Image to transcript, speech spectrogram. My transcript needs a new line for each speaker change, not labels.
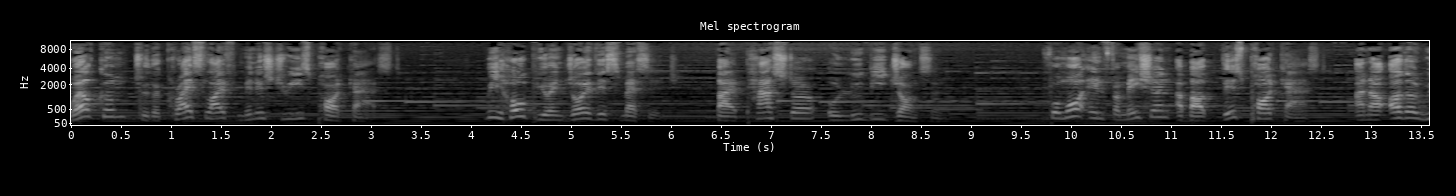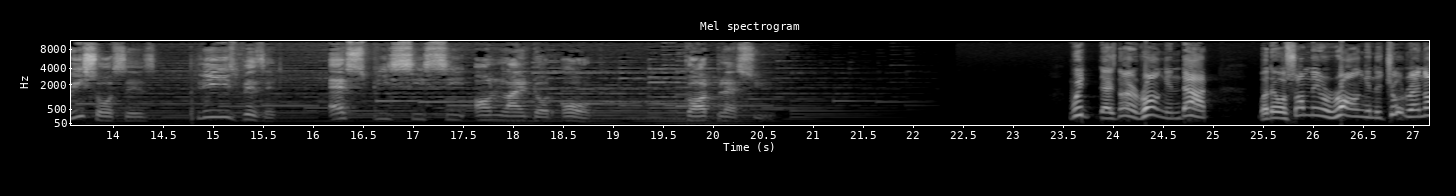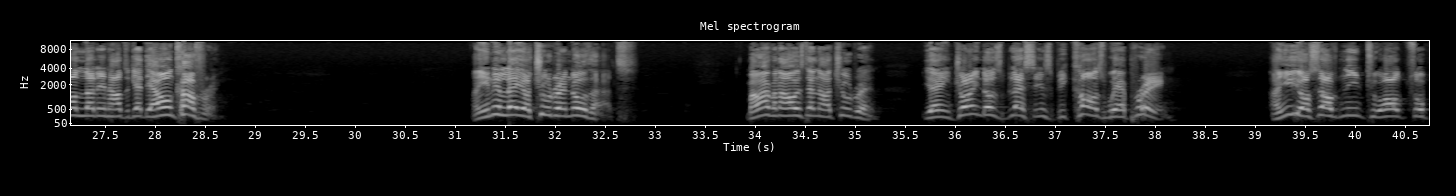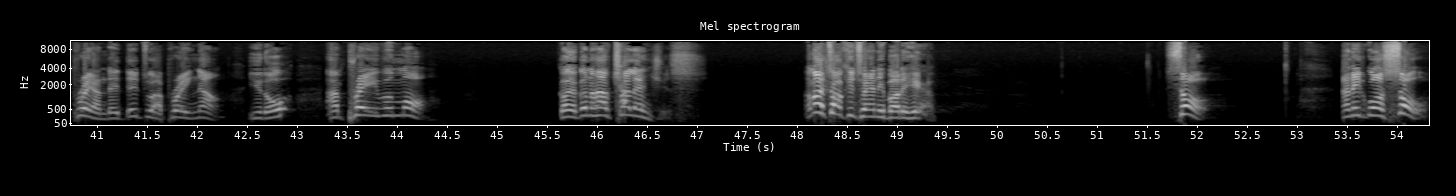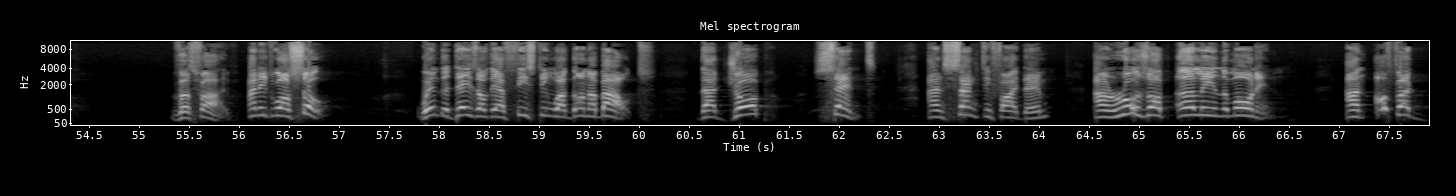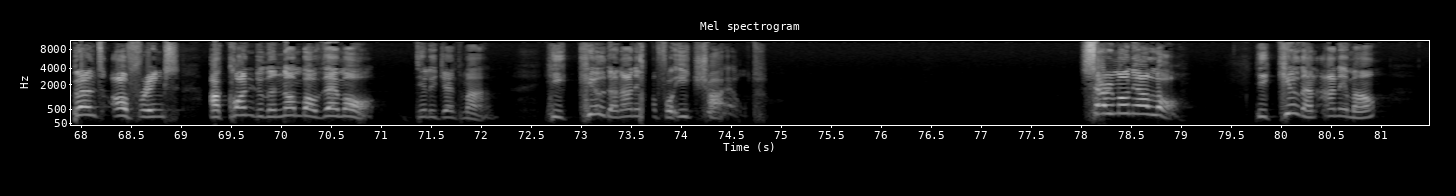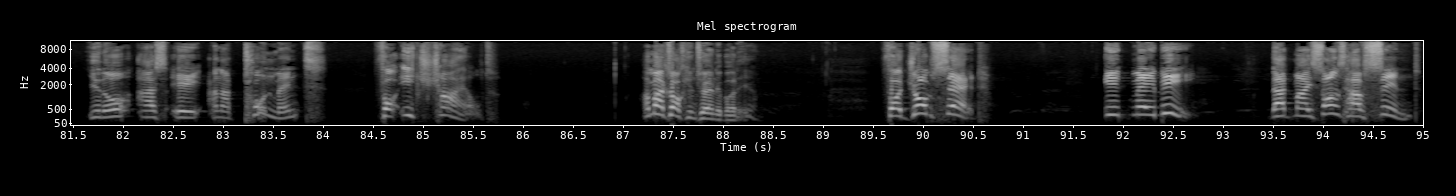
Welcome to the Christ Life Ministries podcast. We hope you enjoy this message by Pastor Olubi Johnson. For more information about this podcast and our other resources, please visit spcconline.org. God bless you.
Which there's nothing wrong in that, but there was something wrong in the children not learning how to get their own covering. And you need to let your children know that. My wife and I always tell our children, you're enjoying those blessings because we're praying. And you yourself need to also pray, and they, they too are praying now, you know, and pray even more. Because you're going to have challenges. Am I talking to anybody here? So, and it was so. Verse 5. And it was so. When the days of their feasting were gone about, that Job sent and sanctified them and rose up early in the morning and offered burnt offerings according to the number of them all. Diligent man. He killed an animal for each child. Ceremonial law. He killed an animal, you know, as a, an atonement for each child. Am I talking to anybody? For Job said, It may be that my sons have sinned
